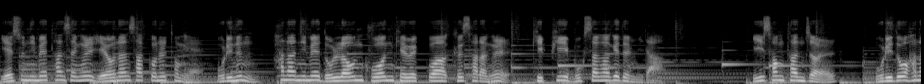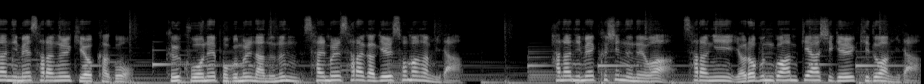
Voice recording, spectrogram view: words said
예수님의 탄생을 예언한 사건을 통해 우리는 하나님의 놀라운 구원 계획과 그 사랑을 깊이 묵상하게 됩니다. 이 성탄절, 우리도 하나님의 사랑을 기억하고 그 구원의 복음을 나누는 삶을 살아가길 소망합니다. 하나님의 크신 은혜와 사랑이 여러분과 함께 하시길 기도합니다.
